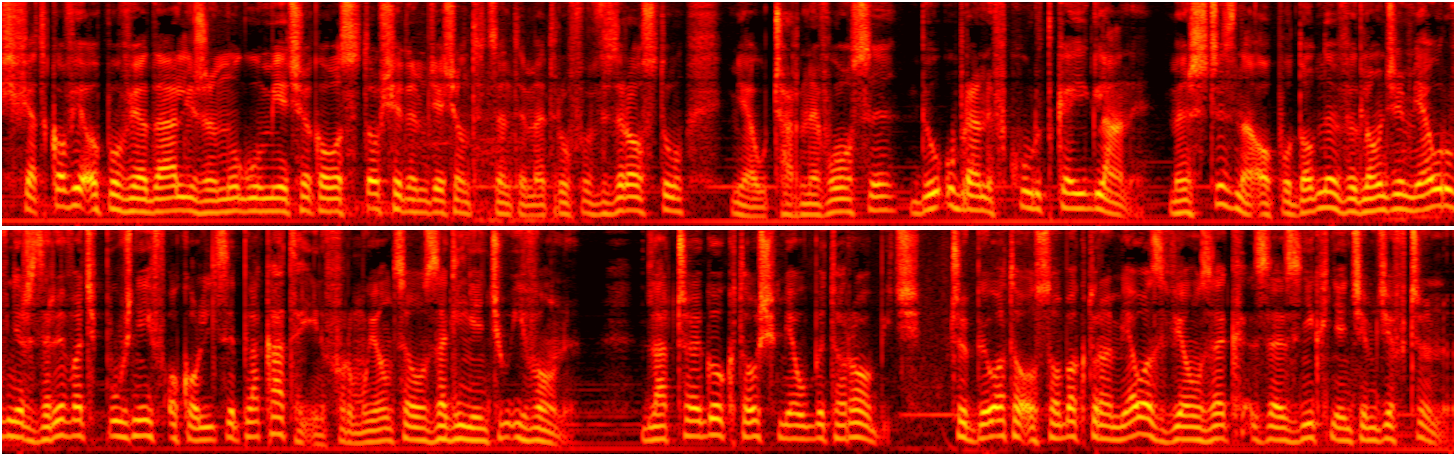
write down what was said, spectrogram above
Świadkowie opowiadali, że mógł mieć około 170 cm wzrostu, miał czarne włosy, był ubrany w kurtkę i glany. Mężczyzna o podobnym wyglądzie miał również zrywać później w okolicy plakaty informujące o zaginięciu Iwony. Dlaczego ktoś miałby to robić? Czy była to osoba, która miała związek ze zniknięciem dziewczyny?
